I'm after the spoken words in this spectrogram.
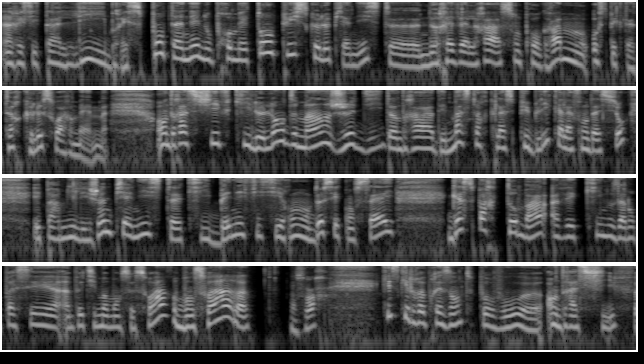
Un récital libre et spontané, nous promettons, puisque le pianiste euh, ne révélera son programme aux spectateurs que le soir même. Andras Schiff qui, le lendemain, jeudi, donnera des masterclass publiques à la Fondation. Et parmi les jeunes pianistes qui bénéficieront de ses conseils, Gaspard Thomas, avec qui nous allons passer un petit moment ce soir. Bonsoir. Bonsoir. Qu'est-ce qu'il représente pour vous, euh, Andras Schiff?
